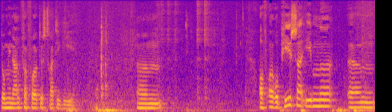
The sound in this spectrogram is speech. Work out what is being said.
dominant verfolgte Strategie. Ähm, auf europäischer Ebene ähm,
